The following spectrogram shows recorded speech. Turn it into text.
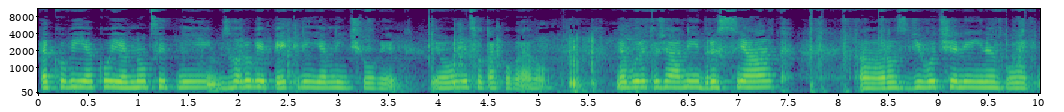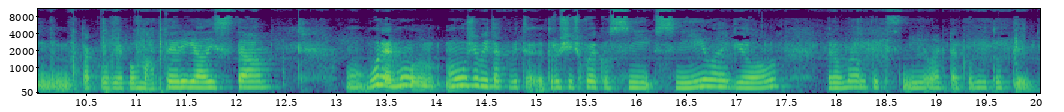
takový jako jemnocitný, vzhorově pěkný, jemný člověk, jo, něco takového. Nebude to žádný drsňák, uh, rozdivočený nebo um, takový jako materialista. Bude, může být takový trošičku jako sní, snílek, jo, romantik snílek, takový to typ.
